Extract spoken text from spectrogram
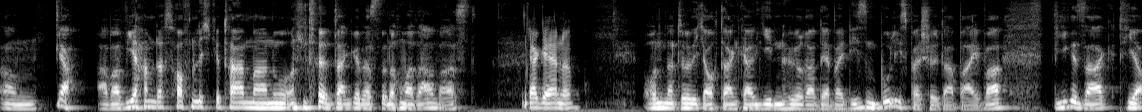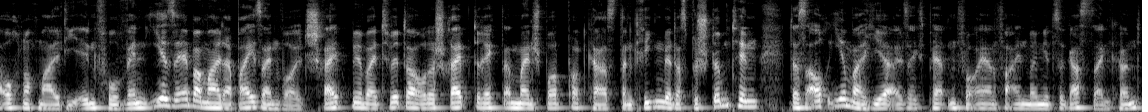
Ähm, ja, aber wir haben das hoffentlich getan, Manu, und äh, danke, dass du nochmal da warst. Ja, gerne. Und natürlich auch danke an jeden Hörer, der bei diesem Bully-Special dabei war. Wie gesagt, hier auch nochmal die Info. Wenn ihr selber mal dabei sein wollt, schreibt mir bei Twitter oder schreibt direkt an meinen Sportpodcast. Dann kriegen wir das bestimmt hin, dass auch ihr mal hier als Experten für euren Verein bei mir zu Gast sein könnt.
